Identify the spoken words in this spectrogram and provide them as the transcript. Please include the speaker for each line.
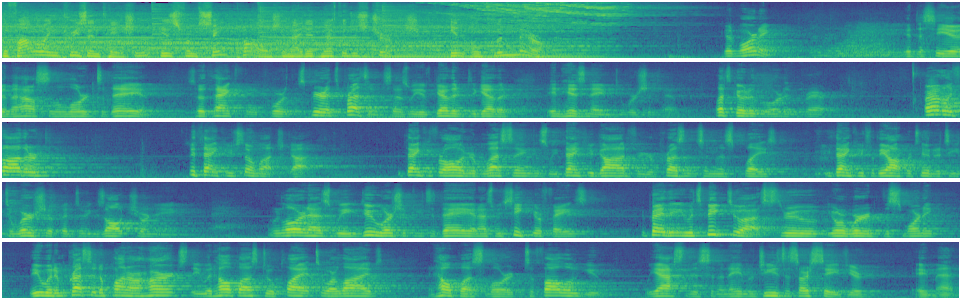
Speaker 1: The following presentation is from St. Paul's United Methodist Church in Oakland, Maryland.
Speaker 2: Good morning. Good to see you in the house of the Lord today, and so thankful for the Spirit's presence as we have gathered together in His name to worship Him. Let's go to the Lord in prayer. Our Heavenly Father, we thank you so much, God. We thank you for all of your blessings. We thank you, God, for your presence in this place. We thank you for the opportunity to worship and to exalt your name. And Lord, as we do worship you today and as we seek your face, we pray that you would speak to us through your word this morning, that you would impress it upon our hearts, that you would help us to apply it to our lives, and help us, Lord, to follow you. We ask this in the name of Jesus, our Savior. Amen.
